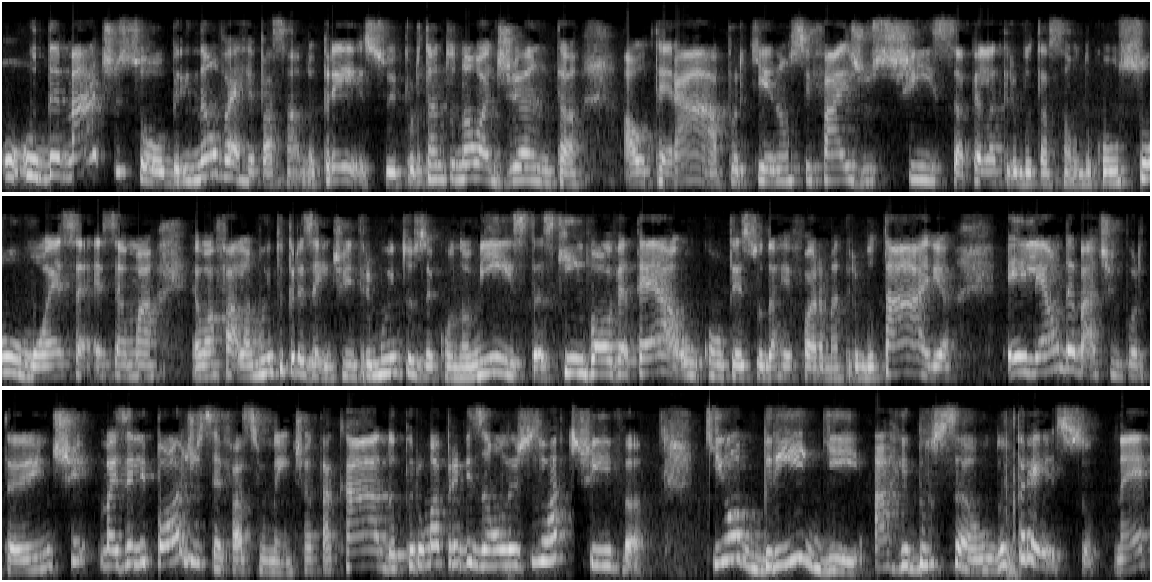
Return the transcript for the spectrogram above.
o, debate sobre não vai repassar no preço e, portanto, não adianta alterar porque não se faz justiça pela tributação do consumo, essa, essa é, uma, é uma fala muito presente entre muitos economistas, que envolve até o contexto da reforma tributária. Ele é um debate importante, mas ele pode ser facilmente atacado por uma previsão legislativa que obrigue a redução do preço, né?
